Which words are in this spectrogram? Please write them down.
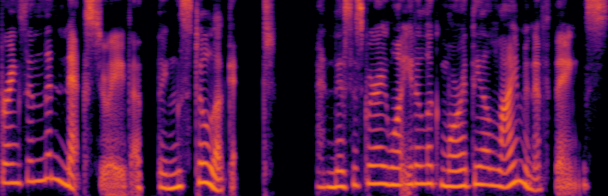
brings in the next wave of things to look at. And this is where I want you to look more at the alignment of things.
